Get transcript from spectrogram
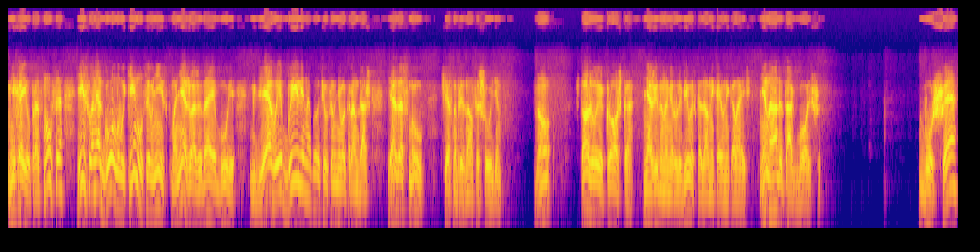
Михаил проснулся и, сломя голову, кинулся вниз к манежу, ожидая бури. «Где вы были?» — набросился на него карандаш. «Я заснул», — честно признался Шудин. «Ну, что же вы, крошка?» — неожиданно миролюбиво сказал Михаил Николаевич. «Не надо так больше». Буше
